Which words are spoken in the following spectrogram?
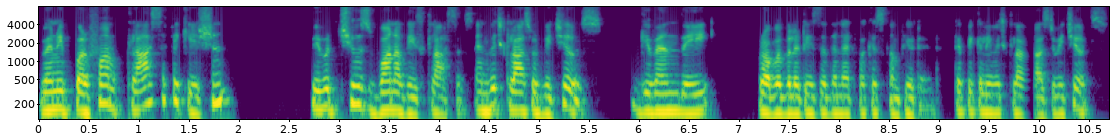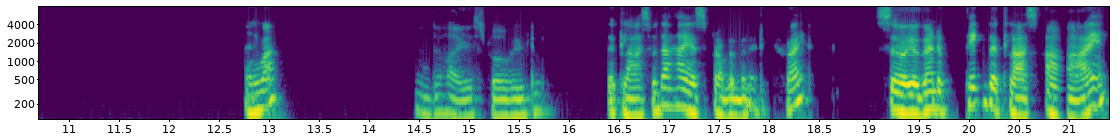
when we perform classification, we would choose one of these classes. And which class would we choose given the probabilities that the network is computed? Typically, which class do we choose? Anyone? With the highest probability. The class with the highest probability, right? So you're going to pick the class I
